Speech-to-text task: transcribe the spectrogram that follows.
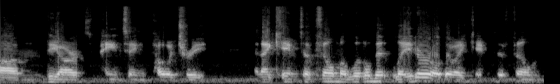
um, the arts, painting, poetry and I came to film a little bit later, although I came to film,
